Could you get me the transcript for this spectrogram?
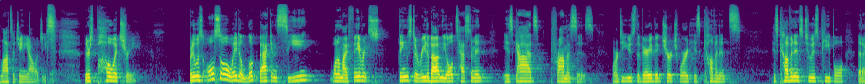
lots of genealogies. There's poetry. But it was also a way to look back and see one of my favorite things to read about in the Old Testament is God's promises, or to use the very big church word, his covenants. His covenants to his people that a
